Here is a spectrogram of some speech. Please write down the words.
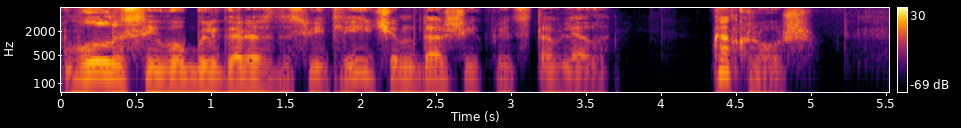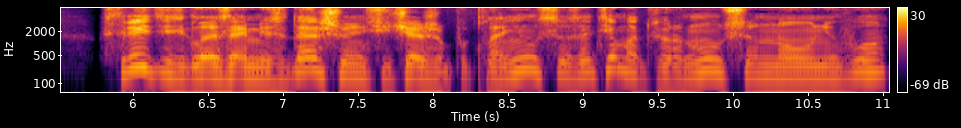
Волосы его были гораздо светлее, чем Даша их представляла, как рожь. Встретясь глазами с Дашей, он сейчас же поклонился, затем отвернулся, но у него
